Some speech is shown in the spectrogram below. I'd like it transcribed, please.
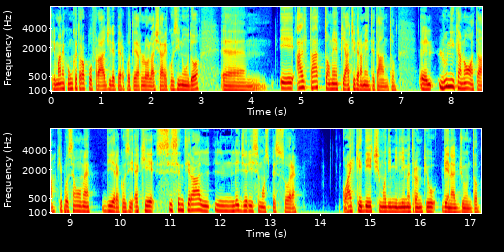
rimane comunque troppo fragile per poterlo lasciare così nudo. Ehm, e al tatto a me piace veramente tanto. Eh, l'unica nota che possiamo mettere dire così è che si sentirà il leggerissimo spessore, qualche decimo di millimetro in più viene aggiunto.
